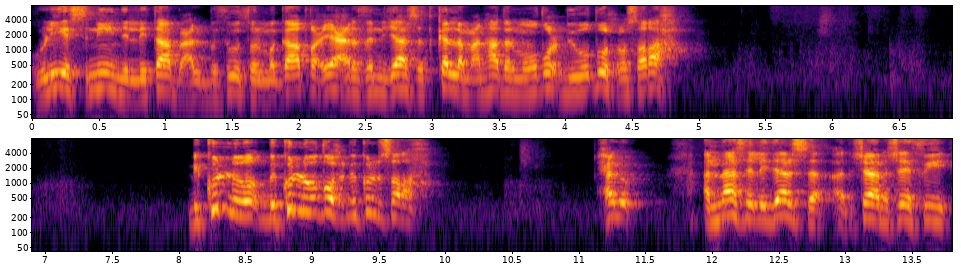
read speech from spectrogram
ولي سنين اللي تابع البثوث والمقاطع يعرف إني جالس أتكلم عن هذا الموضوع بوضوح وصراحة. بكل بكل وضوح بكل صراحة. حلو. الناس اللي جالسة عشان شيء في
